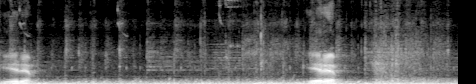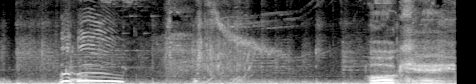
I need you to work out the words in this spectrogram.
Get him. Get him. Woohoo! Okay.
